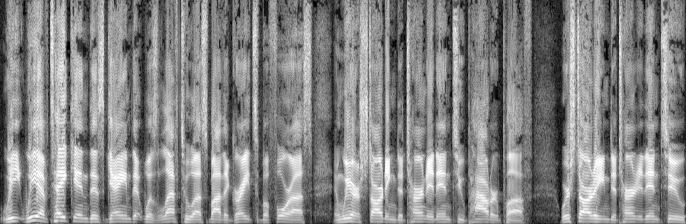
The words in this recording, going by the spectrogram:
We we have taken this game that was left to us by the greats before us, and we are starting to turn it into powder puff. We're starting to turn it into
